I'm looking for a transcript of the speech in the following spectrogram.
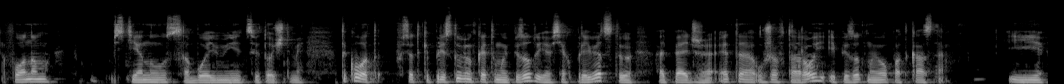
фоном стену с обоями цветочными. Так вот, все-таки приступим к этому эпизоду. Я всех приветствую. Опять же, это уже второй эпизод моего подкаста. И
